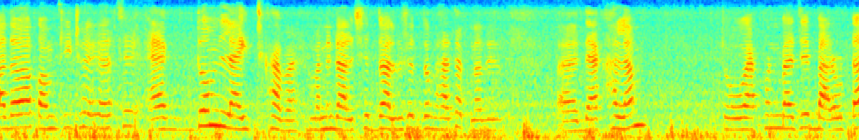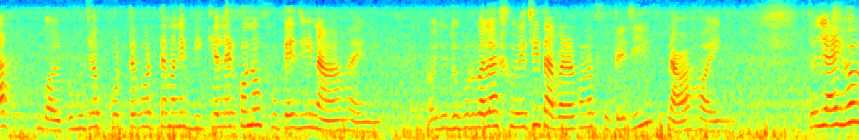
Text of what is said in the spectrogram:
খাওয়া দাওয়া কমপ্লিট হয়ে গেছে। একদম লাইট খাবার মানে ডাল সেদ্ধ, আলু সেদ্ধ ভাত আপনাদের দেখালাম। তো এখন বাজে বারোটা। গল্প গুজব করতে করতে মানে বিকেলের কোনো ফুটেজই নেওয়া হয়নি। ওই যে দুপুরবেলা শুয়েছি, তারপর আর কোনো ফুটেজই নেওয়া হয়নি। তো যাই হোক,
